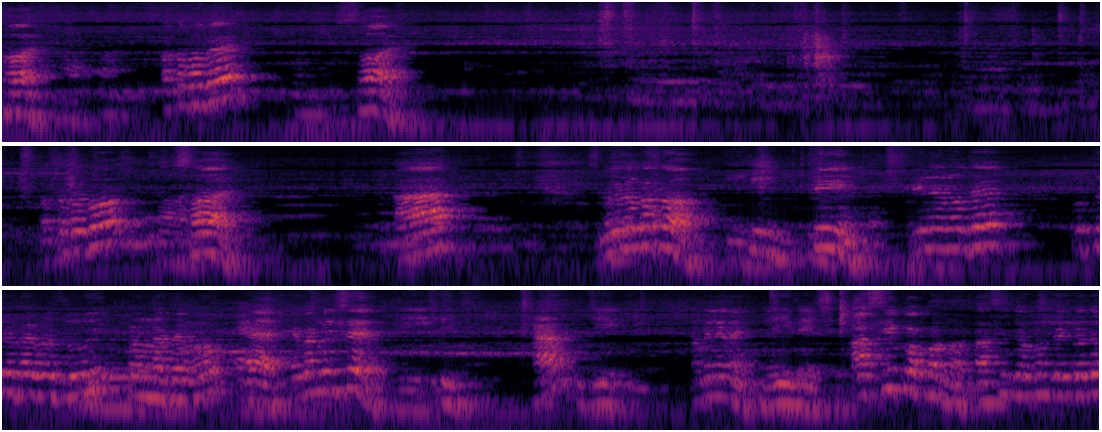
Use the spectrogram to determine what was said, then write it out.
ছয়। কত হবে? ছয়। কত পাবো ছয়। আর রইল কত? তিন। তিনের মধ্যে উত্তরে পাইব দুই কন্যা পাইব এক। এবার মিলছে হ্যাঁ? জি। মিলে নাই? আশি কখন হয়? আশি যখন দেখবে যে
